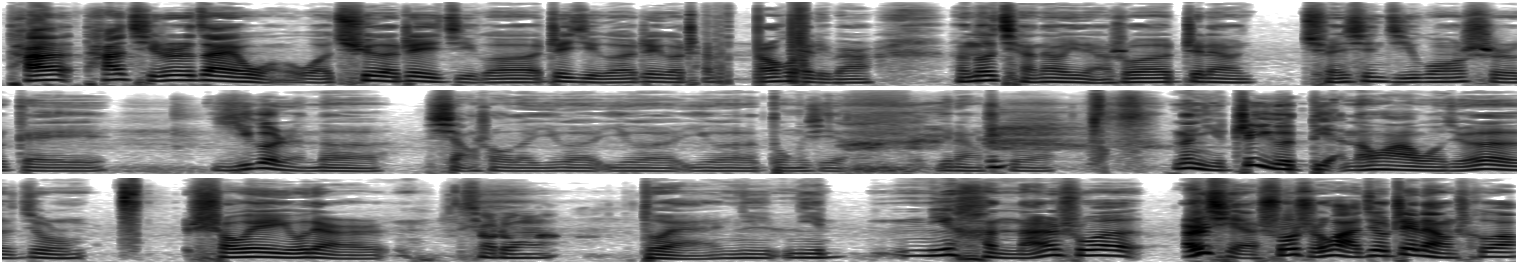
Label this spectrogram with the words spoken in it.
它它其实在我我去的这几个这几个这个产品招会里边儿，他们都强调一点，说这辆全新极光是给一个人的享受的一个一个一个东西，一辆车。那你这个点的话，我觉得就是稍微有点儿效忠了，对你，你你很难说，而且说实话，就这辆车，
